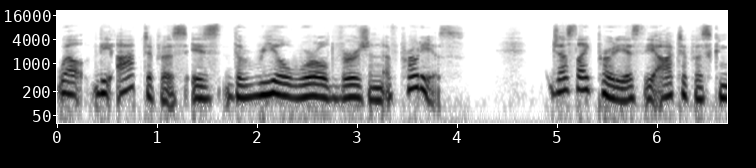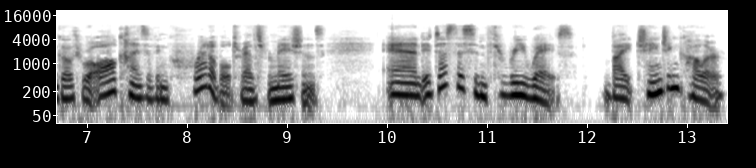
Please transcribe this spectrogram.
Well, the octopus is the real world version of Proteus. Just like Proteus, the octopus can go through all kinds of incredible transformations, and it does this in three ways. By changing color,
